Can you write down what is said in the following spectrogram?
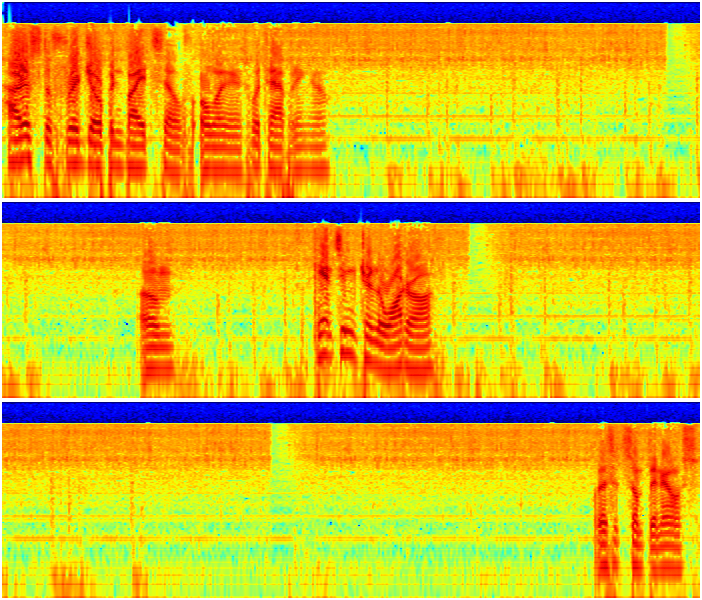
How does the fridge open by itself? Oh my goodness, what's happening now? Um, I can't seem to turn the water off. Unless it's something else.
